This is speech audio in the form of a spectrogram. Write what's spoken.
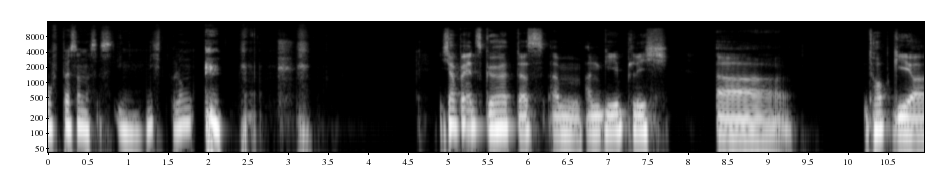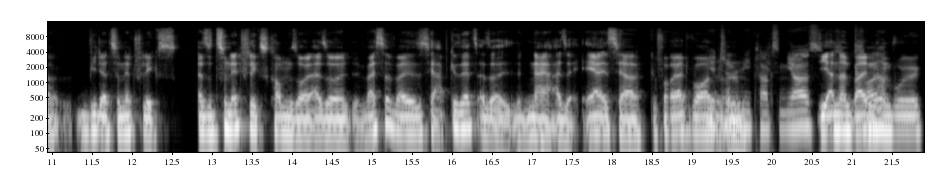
aufbessern. Das ist ihnen nicht gelungen. Ich habe ja jetzt gehört, dass ähm, angeblich äh, Top Gear wieder zu Netflix, also zu Netflix kommen soll. Also, weißt du, weil es ist ja abgesetzt. Also, naja, also er ist ja gefeuert Hier worden. Jeremy und Clarkson, ja. es- die anderen beiden soll, haben wohl,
